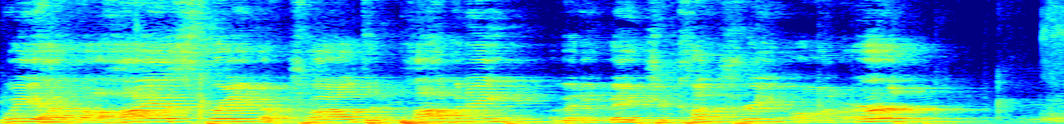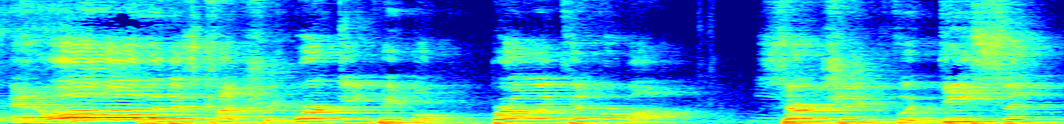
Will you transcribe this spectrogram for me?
We have the highest rate of childhood poverty of any major country on earth. And all over this country, working people, Burlington, Vermont, searching for decent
